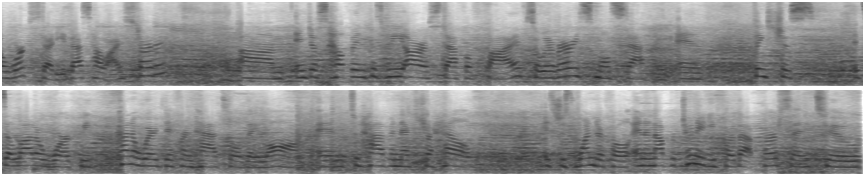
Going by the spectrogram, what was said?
a work study. That's how I started, um, and just helping because we are a staff of five, so we're very small staffing, and things just it's a lot of work. We kind of wear different hats all day long, and to have an extra help, it's just wonderful and an opportunity for that person to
